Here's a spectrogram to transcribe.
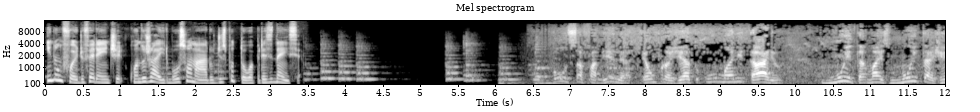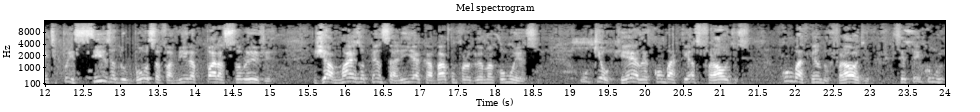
E não foi diferente quando Jair Bolsonaro disputou a presidência. O Bolsa Família é um projeto humanitário Muita, mas muita gente precisa do Bolsa Família para sobreviver. Jamais eu pensaria acabar com um programa como esse. O que eu quero é combater as fraudes. Combatendo fraude, você tem como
